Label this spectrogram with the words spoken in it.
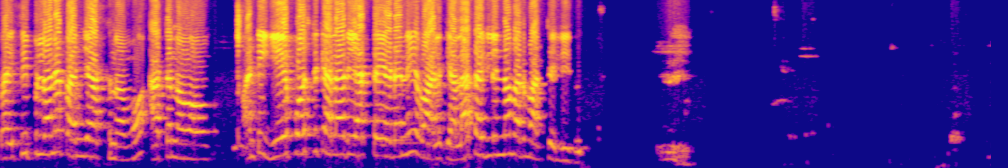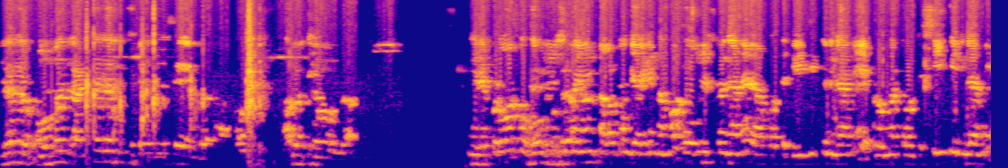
వైసీపీలోనే పనిచేస్తున్నాము అతను అంటే ఏ పోస్ట్కి ఎలా రియాక్ట్ అయ్యాడని వాళ్ళకి ఎలా తగిలిందో మరి మాకు మొహమ్మద్ అంటే ఆలోచన మీరు ఎప్పటి వరకు హోమ్ మినిస్టర్ కలవడం జరిగిందమ్మా హోమ్ మినిస్టర్ గానీ లేకపోతే డీజీపీని గానీ ఇక్కడ ఉన్నటువంటి సిపిని గానీ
